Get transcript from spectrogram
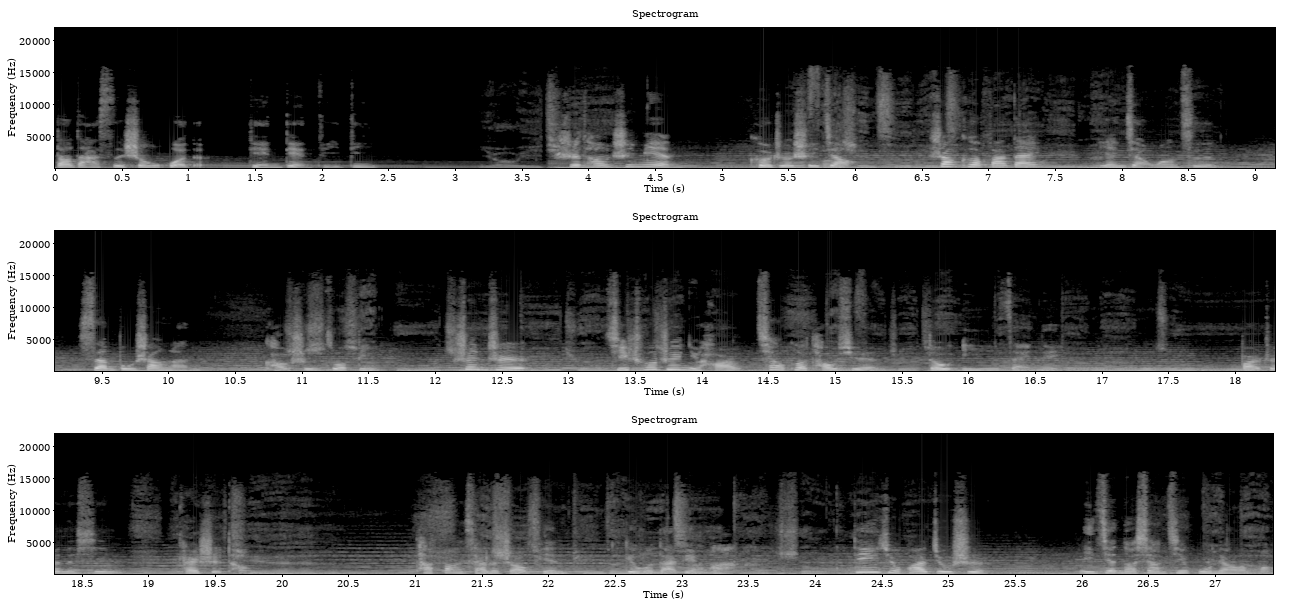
到大四生活的点点滴滴。食堂吃面，课桌睡觉，上课发呆，演讲忘词，三不上篮，考试作弊，甚至骑车追女孩、翘课逃学，都一一在内。板砖的心开始疼。他放下了照片，给我打电话，第一句话就是：“你见到相机姑娘了吗？”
